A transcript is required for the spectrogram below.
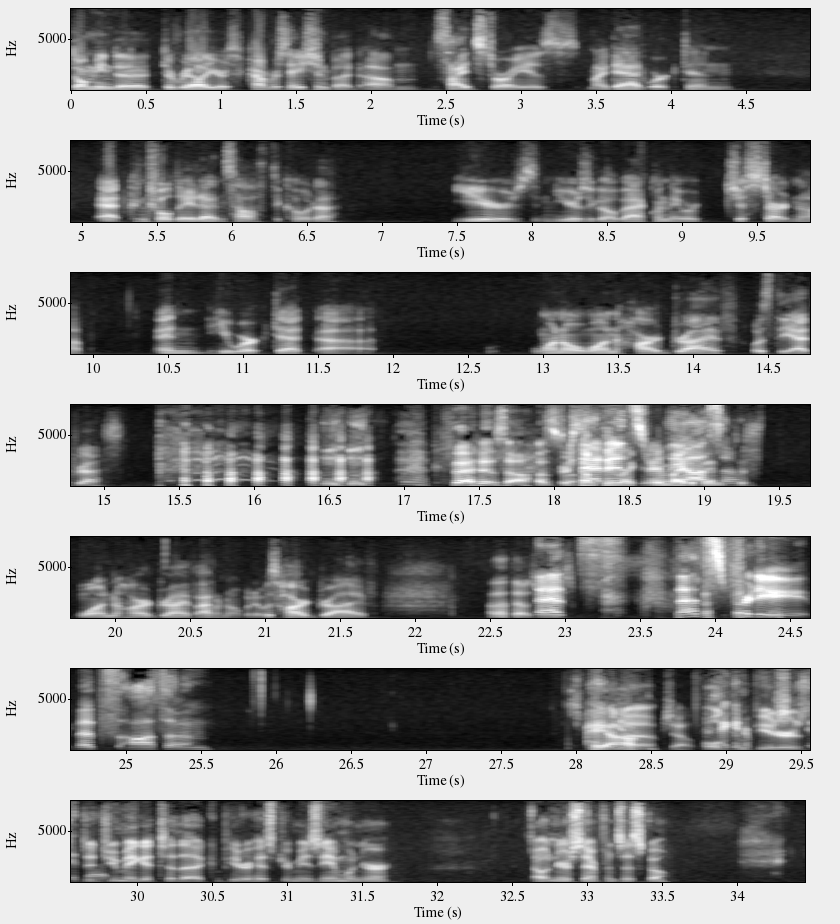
don't mean to derail your conversation, but um, side story is my dad worked in at Control Data in South Dakota years and years ago, back when they were just starting up, and he worked at uh, 101 Hard Drive. Was the address? that is awesome. or something is like it really might have awesome. been just one hard drive. I don't know, but it was hard drive. I thought that was pretty That's that's pretty. That's awesome. Hey, Yeah. uh, Old computers. Did you make it to the Computer History Museum when you're out near San Francisco?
